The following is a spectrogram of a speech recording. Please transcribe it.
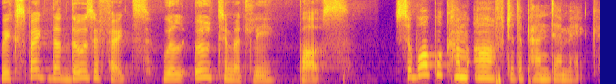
We expect that those effects will ultimately pass. So what will come after the pandemic?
